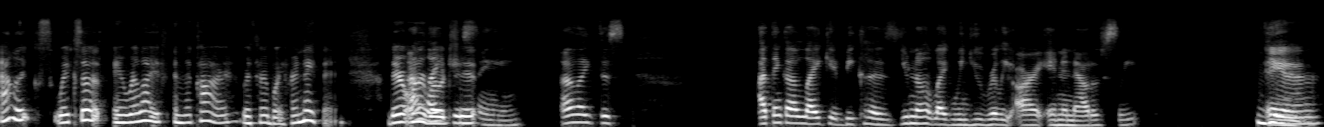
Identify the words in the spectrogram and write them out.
Alex wakes up in real life in the car with her boyfriend Nathan. They're on I a road trip. scene. I like this. I think I like it because you know, like when you really are in and out of sleep. Yeah, And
